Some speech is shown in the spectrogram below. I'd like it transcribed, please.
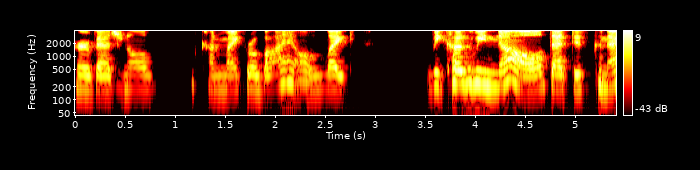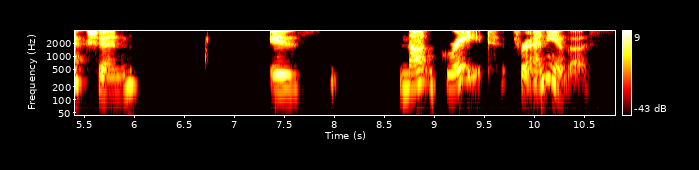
her vaginal kind of microbiome. Like because we know that disconnection is not great for any of us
